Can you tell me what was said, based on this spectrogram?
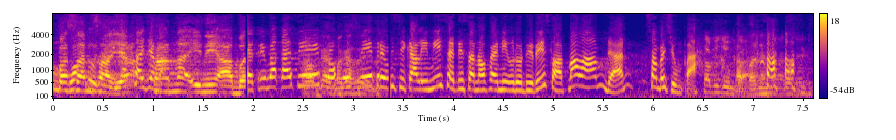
Pesan Waktu, saya saja, karena ini abad. Ya, terima kasih okay, Prof. Musni. Terima kasih kali ini saya Tisa Noveni undur diri. Selamat malam dan sampai jumpa. Sampai jumpa.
